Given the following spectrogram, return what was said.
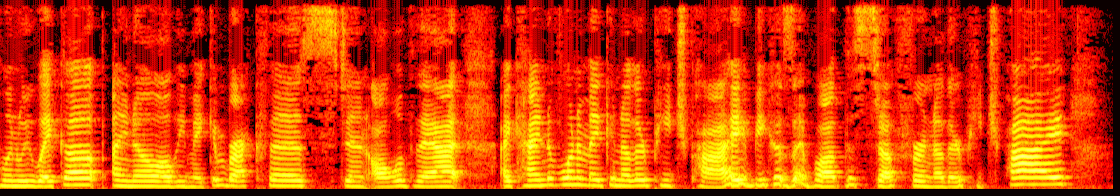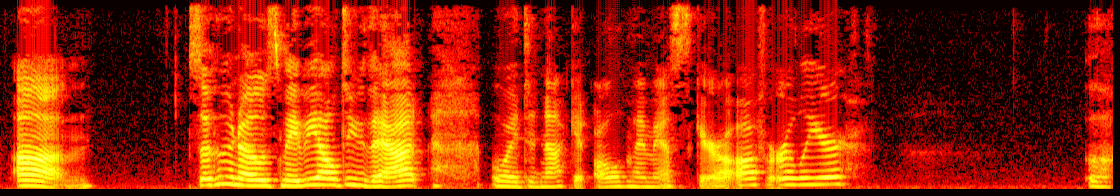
when we wake up, I know I'll be making breakfast and all of that. I kind of want to make another peach pie because I bought the stuff for another peach pie. Um, so who knows, maybe I'll do that. Oh, I did not get all of my mascara off earlier. Ugh.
